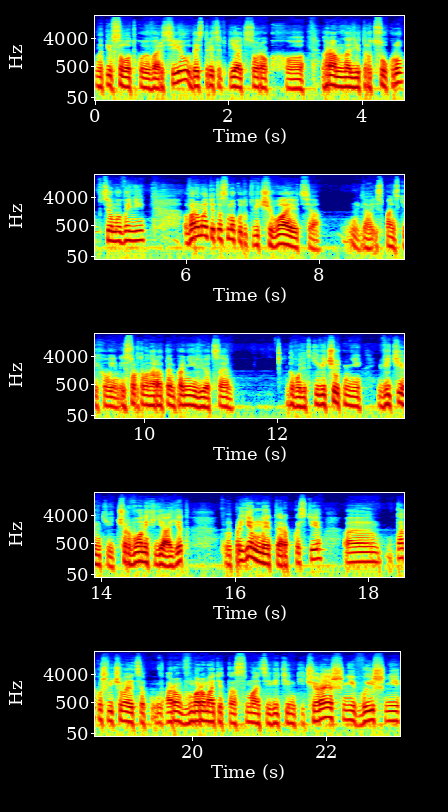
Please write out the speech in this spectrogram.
напівсолодкою версією, десь 35-40 е, грам на літр цукру в цьому вині. В ароматі та смаку тут відчуваються ну, для іспанських вин і сорту винограду Темпранільо це доволі такі відчутні відтінки червоних ягід, е, приємної терпкості. Е, Також відчувається аром- в ароматі та смаці відтінки черешні, вишні,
